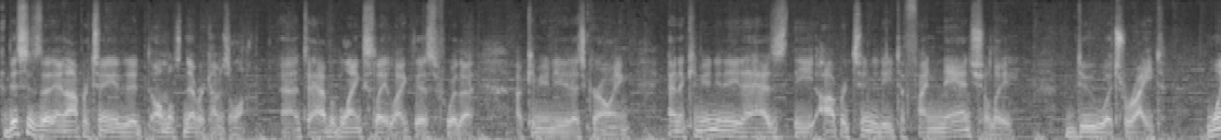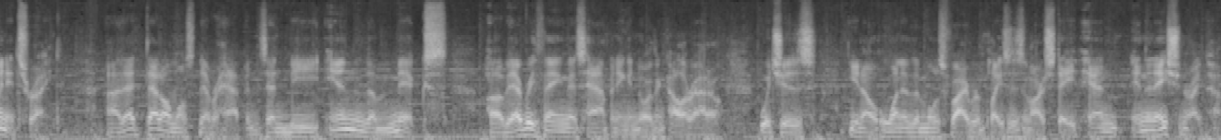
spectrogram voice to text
This is an opportunity that almost never comes along uh, to have a blank slate like this for a, a community that's growing and a community that has the opportunity to financially do what's right when it's right. Uh, that, that almost never happens and be in the mix of everything that's happening in northern Colorado, which is, you know, one of the most vibrant places in our state and in the nation right now.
